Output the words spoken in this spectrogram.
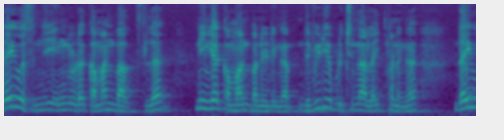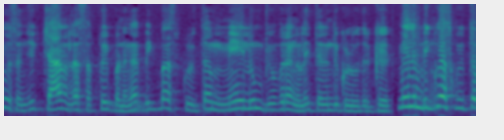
தயவு செஞ்சு எங்களோட கமெண்ட் பாக்ஸில் நீங்க கமெண்ட் பண்ணிடுங்க. இந்த வீடியோ பிடிச்சிருந்தா லைக் பண்ணுங்க. தயவு செஞ்சு சேனலை சப்ஸ்கிரைப் பண்ணுங்க. பிக் பாஸ் குறித்த மேலும் விவரங்களை தெரிந்து கொள்வதற்கு. மேலும் பிக் பாஸ் குறித்த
